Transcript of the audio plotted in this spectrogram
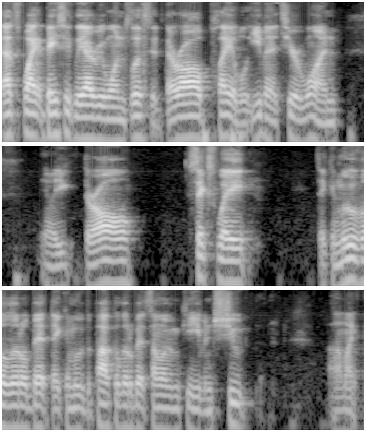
That's why basically everyone's listed. They're all playable, even at tier one. You know, you, they're all six weight. They can move a little bit. They can move the puck a little bit. Some of them can even shoot. Um, like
